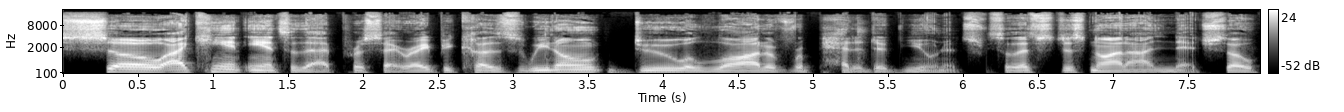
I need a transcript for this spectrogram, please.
So I can't answer that per se, right? Because we don't do a lot of repetitive units. So that's just not our niche. So,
